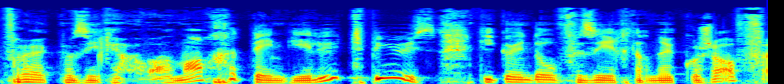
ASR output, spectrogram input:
Fragt man sich, ja, was machen denn die Leute bei uns? Die gehen offensichtlich nicht arbeiten.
